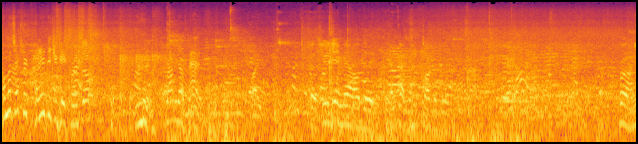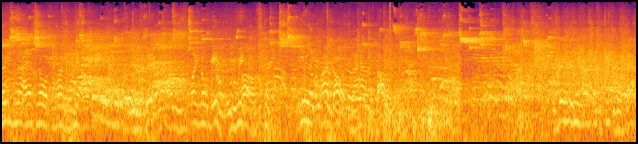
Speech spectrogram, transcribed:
how much extra credit did you get, Carissa? Probably got mad. Like, she was getting mad all day. We kept talking to her. Bro, I know you did not ask Noah for money. Yeah. Funny no game. What do you mean? oh, Give me like five dollars, and I have a dollar. You didn't give me last time to teach no back.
